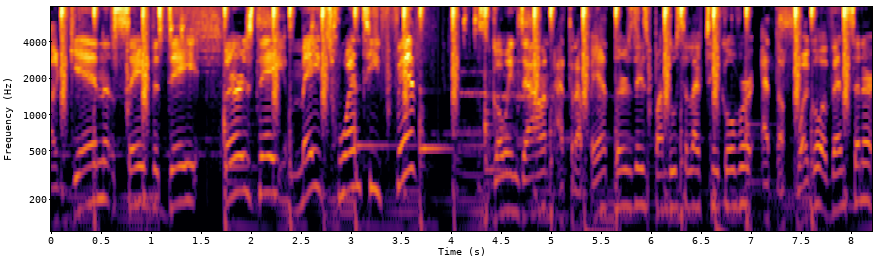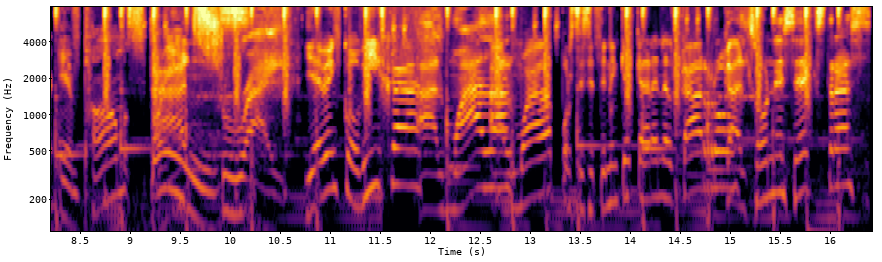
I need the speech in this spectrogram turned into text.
again, save the date Thursday, May 25th. It's going down at Trapea Thursdays Panduce Life Takeover at the Fuego Event Center in Palm Springs. That's right. Lleven cobija, Almohada. almohada por si se tienen que quedar en el carro, Calzones extras.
